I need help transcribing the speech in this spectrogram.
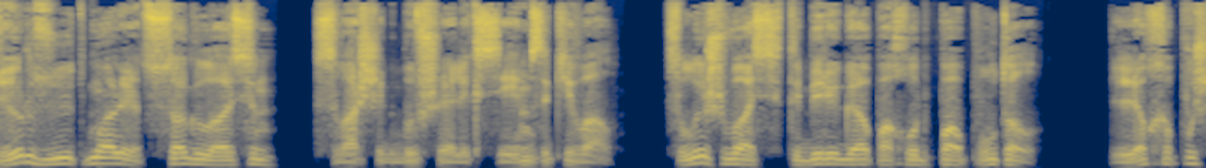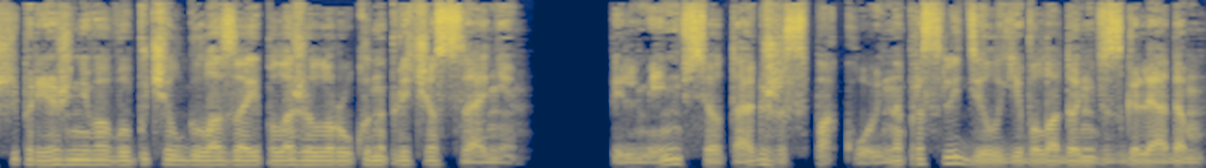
«Дерзит, малец, согласен». Сварщик, бывший Алексеем, закивал. «Слышь, Вась, ты берега, поход попутал». Леха пуще прежнего выпучил глаза и положил руку на плечо Сани. Пельмень все так же спокойно проследил его ладонь взглядом.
